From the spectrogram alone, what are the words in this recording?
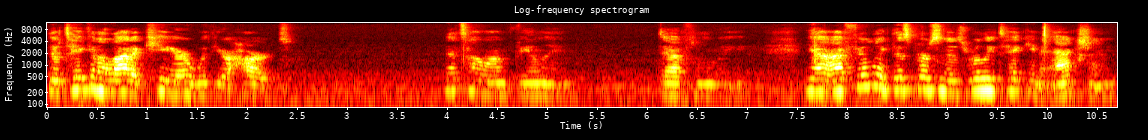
They're taking a lot of care with your heart. That's how I'm feeling. Definitely. Yeah, I feel like this person is really taking action.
